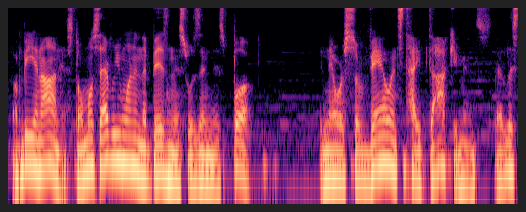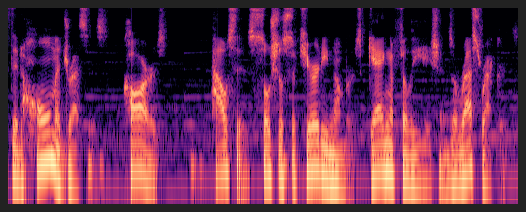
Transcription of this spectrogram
If I'm being honest, almost everyone in the business was in this book. And there were surveillance type documents that listed home addresses, cars, houses, social security numbers, gang affiliations, arrest records.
